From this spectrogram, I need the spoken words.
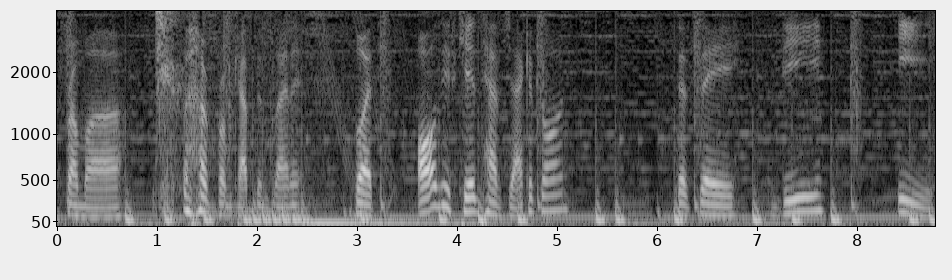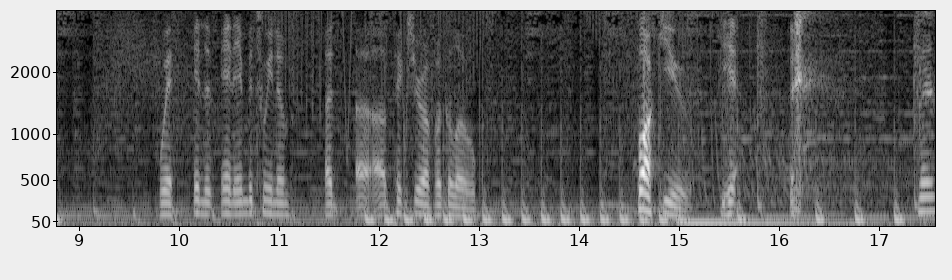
from uh, from Captain Planet. But all these kids have jackets on that say D E with in the and in between them a, a, a picture of a globe. Fuck you. Yeah. they're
